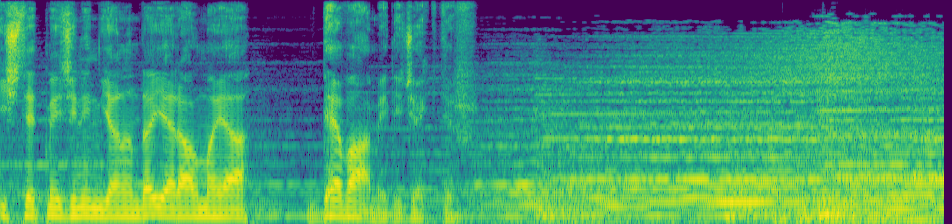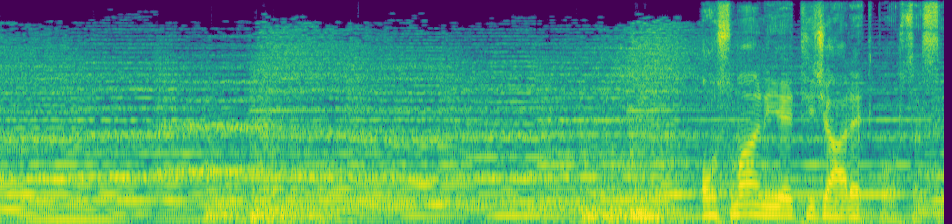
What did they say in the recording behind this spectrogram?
işletmecinin yanında yer almaya devam edecektir. Osmaniye Ticaret Borsası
